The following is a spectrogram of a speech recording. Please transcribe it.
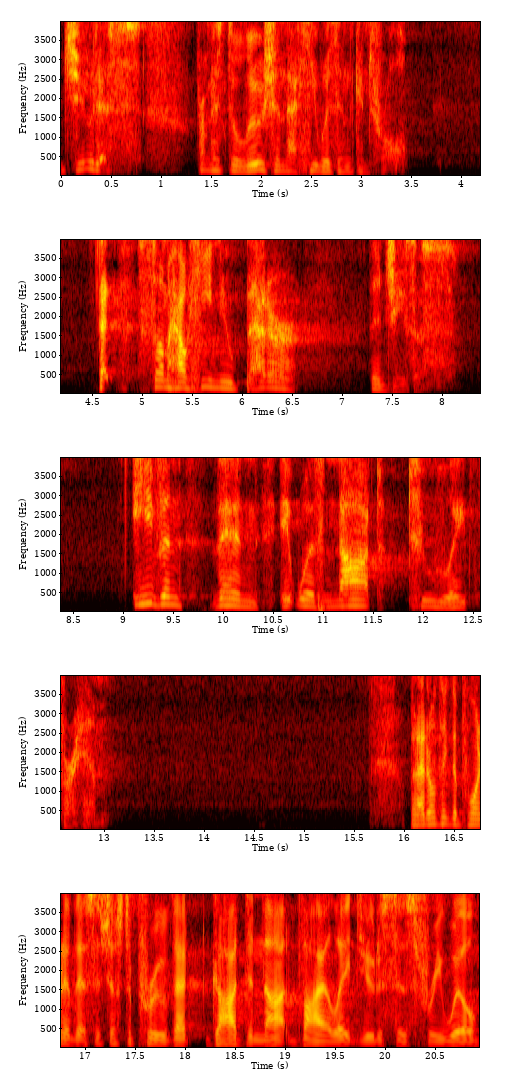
Judas from his delusion that he was in control, that somehow he knew better than Jesus. Even then, it was not too late for him. But I don't think the point of this is just to prove that God did not violate Judas's free will.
